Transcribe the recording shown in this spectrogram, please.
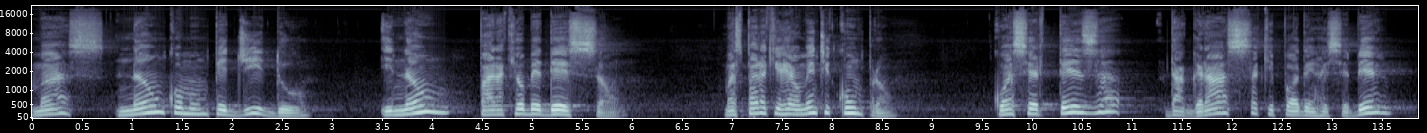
mas não como um pedido e não para que obedeçam, mas para que realmente cumpram, com a certeza da graça que podem receber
